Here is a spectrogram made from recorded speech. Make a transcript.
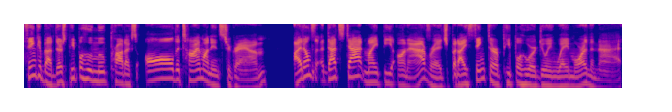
Think about it. There's people who move products all the time on Instagram. I don't, that stat might be on average, but I think there are people who are doing way more than that.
